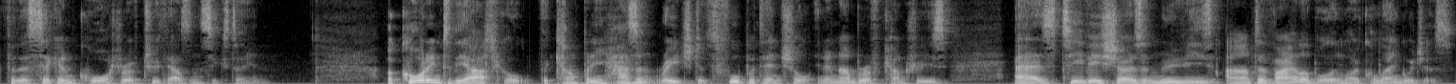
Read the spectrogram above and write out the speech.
for the second quarter of 2016. According to the article, the company hasn't reached its full potential in a number of countries as TV shows and movies aren't available in local languages.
